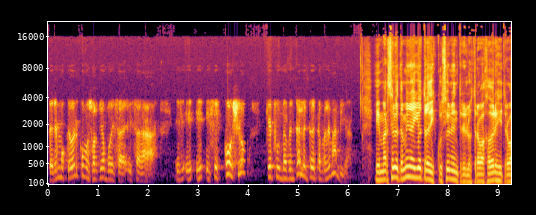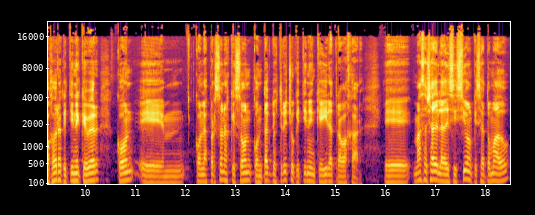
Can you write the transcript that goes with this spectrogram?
tenemos que ver cómo sorteamos esa, esa, ese, e, ese escollo que es fundamental en toda esta problemática. Eh, Marcelo, también hay otra discusión entre los trabajadores y trabajadoras que tiene que ver con, eh, con las personas que son contacto estrecho que tienen que ir a trabajar. Eh, más allá de la decisión que se ha tomado,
